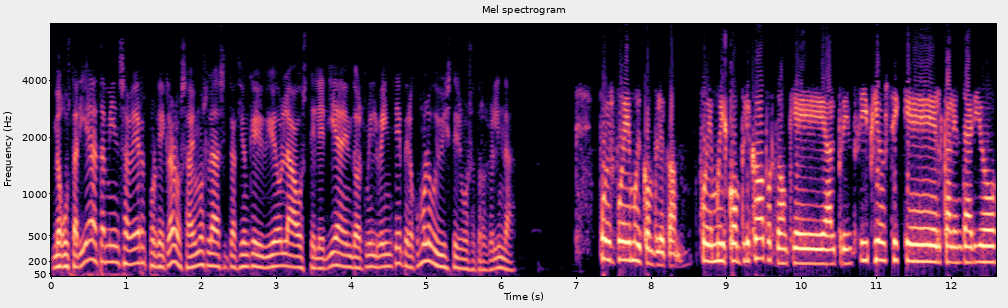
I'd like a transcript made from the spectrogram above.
Me gustaría también saber, porque claro, sabemos la situación que vivió la hostelería en 2020, pero ¿cómo lo vivisteis vosotros, Belinda? Pues fue muy complicado. Fue muy complicado porque aunque al principio sí que el calendario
